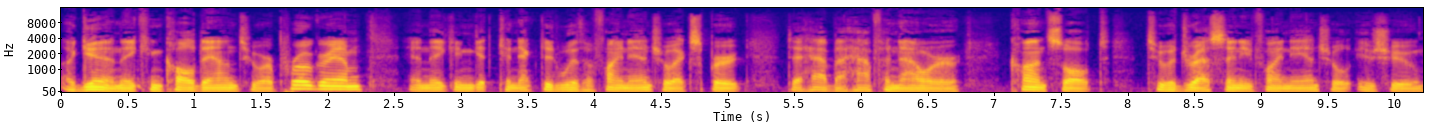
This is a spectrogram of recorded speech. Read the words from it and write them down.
again, they can call down to our program and they can get connected with a financial expert to have a half an hour consult to address any financial issue.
